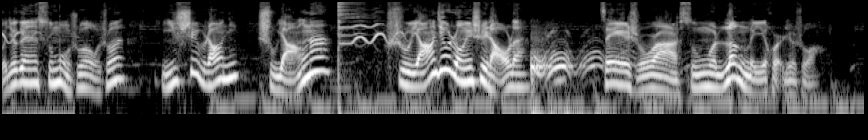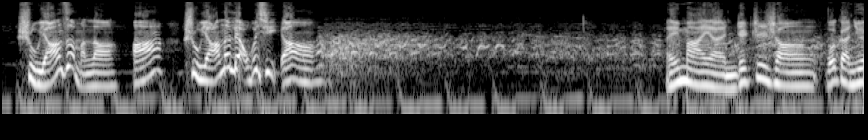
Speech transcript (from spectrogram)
我就跟苏木说，我说你睡不着，你属羊啊，属羊就容易睡着了。这时候啊，苏木愣了一会儿，就说，属羊怎么了啊？属羊的了不起啊？哎呀妈呀，你这智商，我感觉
